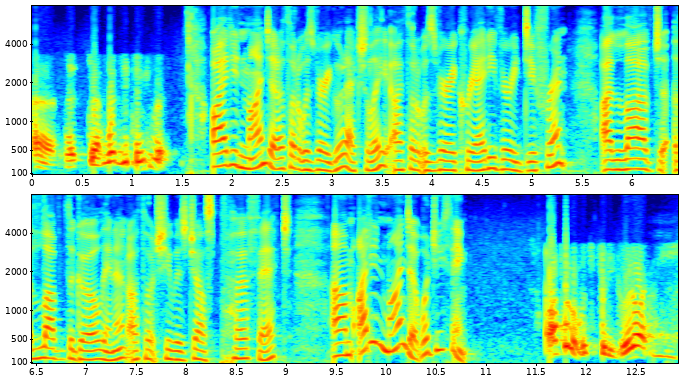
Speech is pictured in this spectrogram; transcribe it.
Uh, but what did you think of it? I didn't mind it. I thought it was very good. Actually, I thought it was very creative, very different. I loved loved the girl in it. I thought she was just perfect. Um, I didn't mind it. What do you think? I thought it was pretty good. I, mm.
